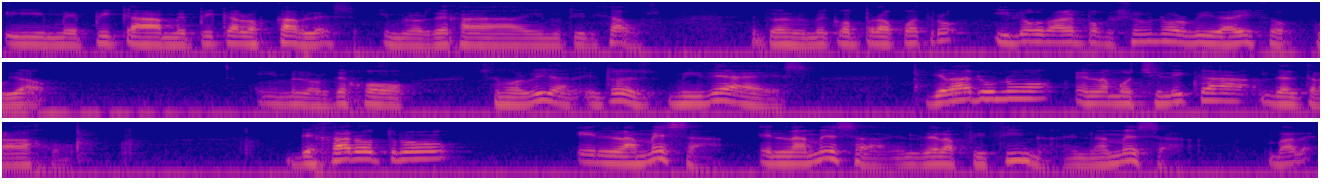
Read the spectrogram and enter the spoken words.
y me pica, me pica los cables y me los deja inutilizados. Entonces me he comprado cuatro y luego también porque soy un olvidadizo, cuidado, y me los dejo, se me olvidan. Entonces mi idea es llevar uno en la mochilica del trabajo, dejar otro en la mesa, en la mesa, el de la oficina, en la mesa, ¿vale?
